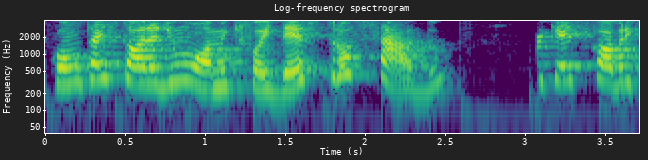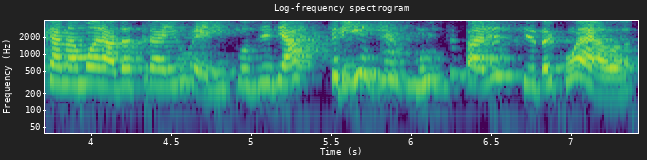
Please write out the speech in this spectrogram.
conta a história de um homem que foi destroçado porque descobre que a namorada traiu ele. Inclusive, a atriz é muito parecida com ela.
